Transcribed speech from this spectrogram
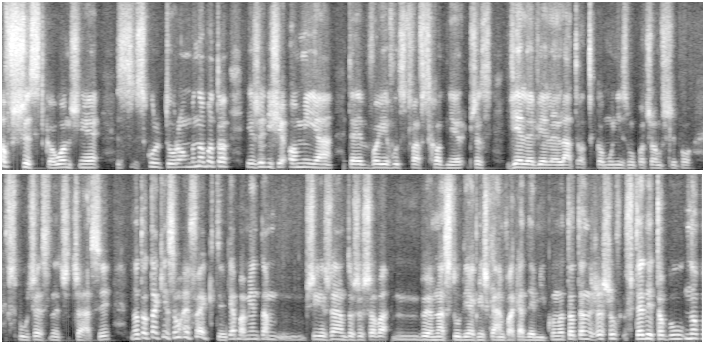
o wszystko, łącznie z, z, kulturą, no bo to jeżeli się omija te województwa wschodnie przez wiele, wiele lat od komunizmu począwszy po współczesne czasy, no to takie są efekty. Ja pamiętam, przyjeżdżałem do Rzeszowa, byłem na studiach, mieszkałem w akademiku, no to ten Rzeszów wtedy to był no,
